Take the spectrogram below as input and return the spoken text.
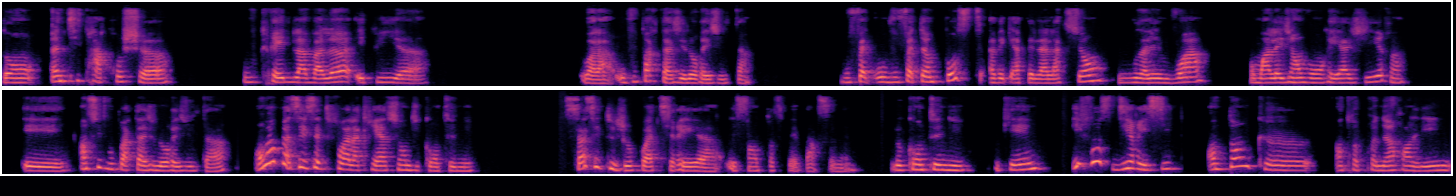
Donc, un titre accrocheur, vous créez de la valeur et puis euh, voilà, où vous partagez le résultat. Vous faites, vous faites un post avec appel à l'action, vous allez voir comment les gens vont réagir et ensuite vous partagez le résultat. On va passer cette fois à la création du contenu. Ça, c'est toujours pour attirer euh, les 100 prospects par semaine le contenu. Ok, il faut se dire ici, en tant que entrepreneur en ligne,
